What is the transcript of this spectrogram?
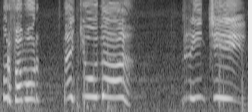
Por favor, ayuda. Richie.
